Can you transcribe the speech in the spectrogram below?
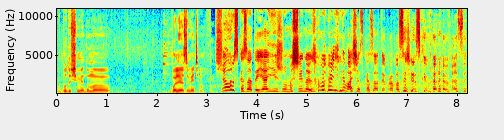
в будущем, я думаю, більше замітимо. Що вам сказати? Я їжджу машиною, тому мені нема що сказати про пасажирське перевезення.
